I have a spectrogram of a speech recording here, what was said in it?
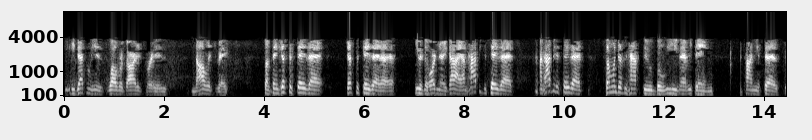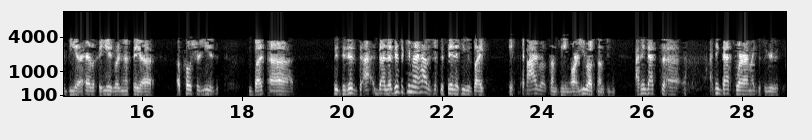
he definitely is well regarded for his knowledge base. So I'm saying just to say that just to say that uh, he was an ordinary guy. I'm happy to say that I'm happy to say that someone doesn't have to believe everything the Tanya says to be a Erlich Yid, or going to say a, a kosher Yid. But uh, the, the, the disagreement I have is just to say that he was like, if if I wrote something or you wrote something, I think that's uh, I think that's where I might disagree with you.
